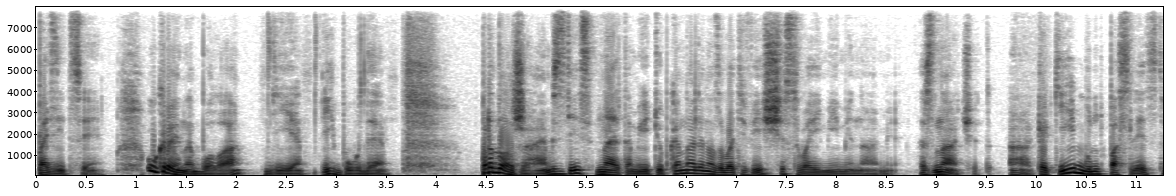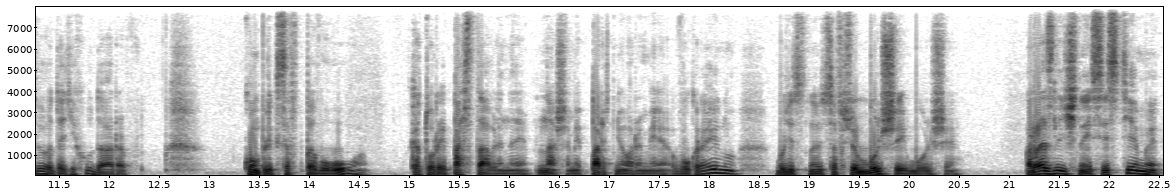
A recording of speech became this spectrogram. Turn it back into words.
позиции. Украина была, є и буде. Продолжаем здесь, на этом YouTube-канале, называть вещи своими именами. Значит, а какие будут последствия вот этих ударов? Комплексов ПВО, которые поставлены нашими партнерами в Украину, будет становиться все больше и больше. Различные системы,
